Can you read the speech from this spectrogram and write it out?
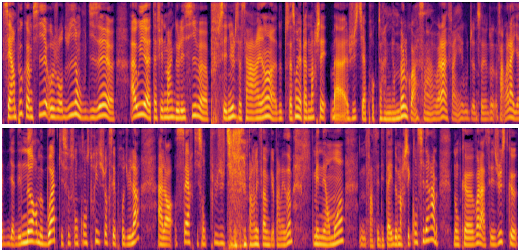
C'est un peu comme si aujourd'hui on vous disait euh, ah oui euh, t'as fait une marque de lessive euh, c'est nul ça sert à rien de toute façon il y a pas de marché. Bah juste il y a Procter Gamble quoi. Enfin, voilà enfin ou Johnson enfin voilà il y a, d'énormes boîtes qui se sont construites sur ces produits là alors certes ils sont plus utilisés par les femmes que par les hommes mais néanmoins enfin c'est des tailles de marché considérables. Donc voilà c'est juste que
